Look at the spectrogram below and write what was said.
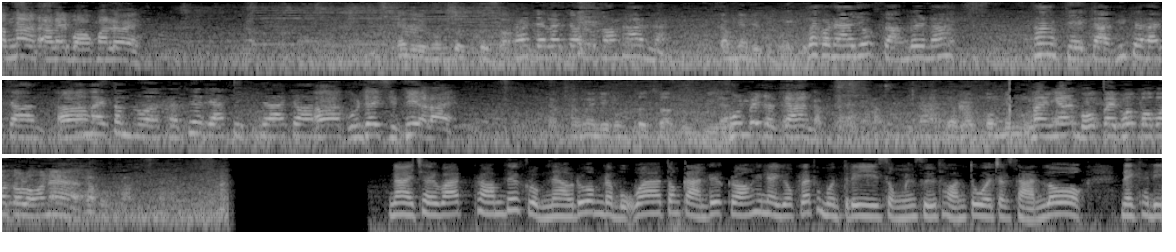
อำนาจอะไรบอกมาเลยแค่เดี๋ยวผมตรวจสอบการจราจรของท้องท่านน่ะจำแค่เดี๋ยวผมและก็นายกสั่งด้วยนะห้ามเกะกะที่จราจรอ่าทำไมตำรวจกับเสื้อแดงติดจราจรเอ่อคุณใช้สิทธิอะไร ครับทำงั้นเดี๋ยวผมตรวจสอบอีกทีแล้วคุณไปจัดการ ครับเดี๋ยวผมเป็นไม่งั้นผมไปพบปปตรแน่ ครับผมครับ นายชัยวัฒน์พร้อมด้วยกลุ่มแนวร่วมระบุว่าต้องการเรียกร้องให้นายกรัฐมนตรีส่งหนังสือถอนตัวจากศาลโลก ในคดี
